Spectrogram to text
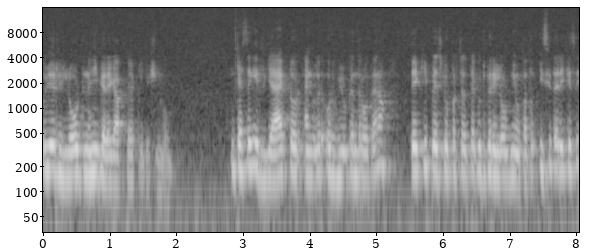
तो ये रिलोड नहीं करेगा आपके एप्लीकेशन को। जैसे कि रिएक्ट और एंगुलर और व्यू के अंदर होता है ना एक ही पेज के ऊपर चलते हैं कुछ भी रिलोड नहीं होता। तो इसी तरीके से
